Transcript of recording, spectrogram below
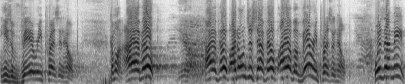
he's a very present help. Come on, I have help. Yeah. I have help. I don't just have help, I have a very present help. What does that mean?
